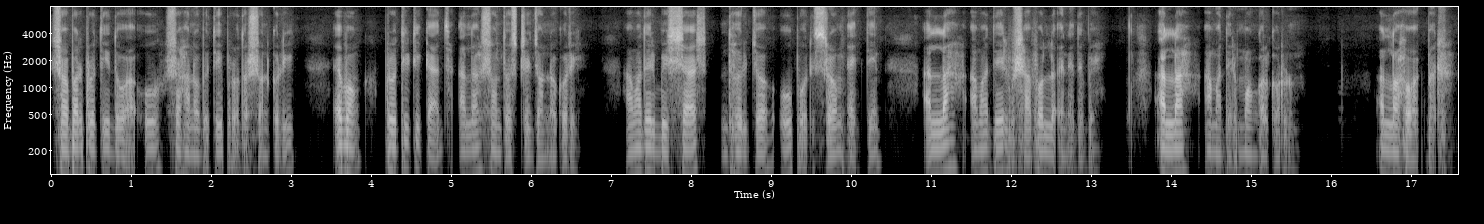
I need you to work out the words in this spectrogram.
সবার প্রতি দোয়া ও সহানুভূতি প্রদর্শন করি এবং প্রতিটি কাজ আল্লাহ সন্তুষ্টির জন্য করি। আমাদের বিশ্বাস, ধৈর্য ও পরিশ্রম একদিন আল্লাহ আমাদের সাফল্য এনে দেবে। আল্লাহ আমাদের মঙ্গল করুন। আল্লাহ আকবার।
